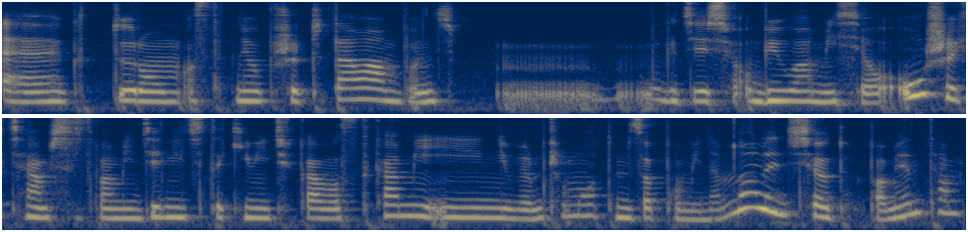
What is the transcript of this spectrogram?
e, którą ostatnio przeczytałam, bądź mm, gdzieś obiła mi się o uszy. Chciałam się z Wami dzielić takimi ciekawostkami i nie wiem czemu o tym zapominam, no ale dzisiaj o tym pamiętam.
